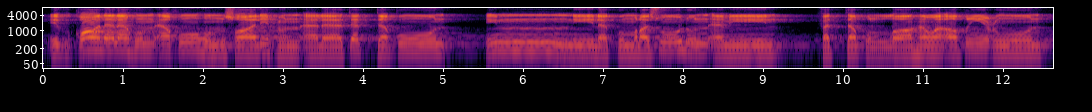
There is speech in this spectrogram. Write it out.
اذ قال لهم اخوهم صالح الا تتقون اني لكم رسول امين فاتقوا الله واطيعون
